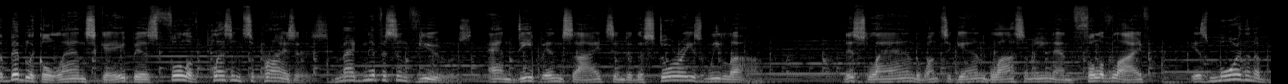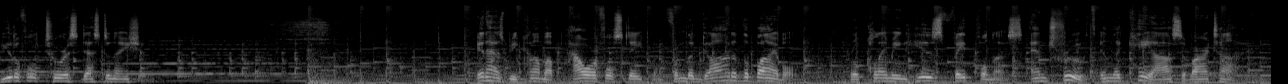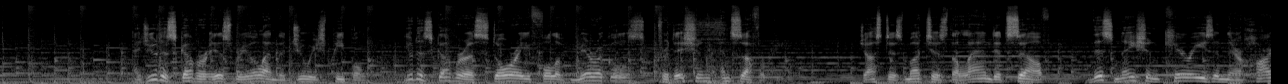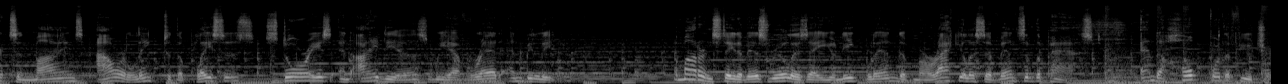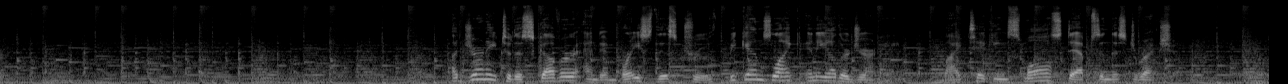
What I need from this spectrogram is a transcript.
The biblical landscape is full of pleasant surprises, magnificent views, and deep insights into the stories we love. This land, once again blossoming and full of life, is more than a beautiful tourist destination. It has become a powerful statement from the God of the Bible, proclaiming His faithfulness and truth in the chaos of our time. As you discover Israel and the Jewish people, you discover a story full of miracles, tradition, and suffering. Just as much as the land itself, this nation carries in their hearts and minds our link to the places, stories, and ideas we have read and believed. The modern state of Israel is a unique blend of miraculous events of the past and a hope for the future. A journey to discover and embrace this truth begins like any other journey, by taking small steps in this direction.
